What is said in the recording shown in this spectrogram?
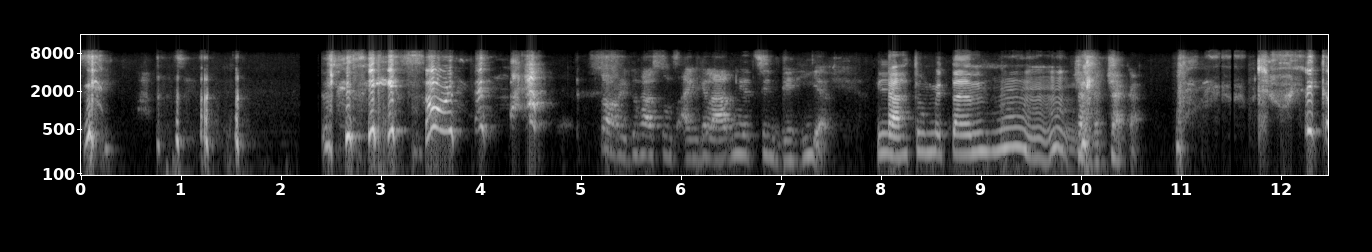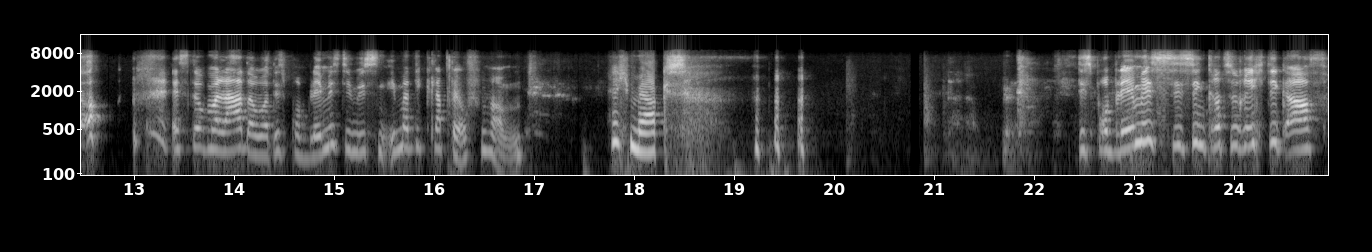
So. Sorry, du hast uns eingeladen, jetzt sind wir hier. Ja, du mit deinem. Chaka, chaka. Entschuldigung. Es tut mir leid, aber das Problem ist, die müssen immer die Klappe offen haben. Ich merk's. Das Problem ist, sie sind gerade so richtig auf.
